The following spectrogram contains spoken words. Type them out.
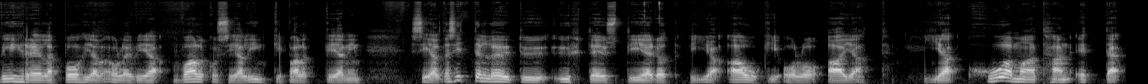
vihreällä pohjalla olevia valkoisia linkkipalkkeja, niin sieltä sitten löytyy yhteystiedot ja aukioloajat. Ja huomaathan, että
